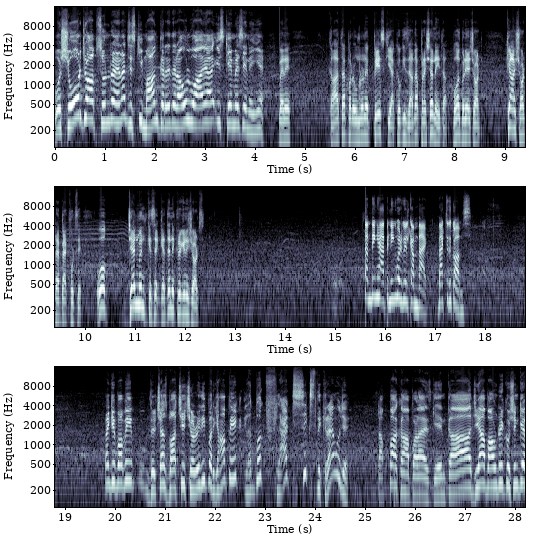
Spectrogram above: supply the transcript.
वो शोर जो आप सुन रहे हैं ना जिसकी मांग कर रहे थे राहुल वो आया इस खेमे से नहीं है। मैंने कहा था पर उन्होंने पेस किया क्योंकि ज़्यादा प्रेशर नहीं था। बहुत बढ़िया शॉट क्या शॉट है बैकफुट से? वो जेनविन किसे कहते हैं cricketing shots Something happening, but we'll come back. Back to the comms. Thank you Bobby दिलचस्प बातचीत चल रही थी पर यहाँ पे एक लगभग फ्लैट सिक्स दिख रहा है मुझे। टप्पा कहाँ पड़ा है इस गेम का? जी हाँ बाउंड्री कुशन के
